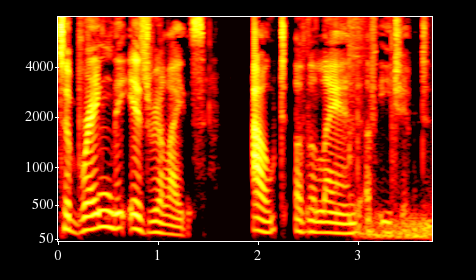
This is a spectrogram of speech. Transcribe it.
to bring the Israelites out of the land of Egypt.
